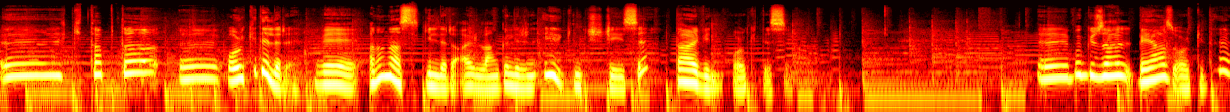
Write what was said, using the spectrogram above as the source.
E, kitapta e, orkideleri ve ananas gilleri ayrılan galerinin en ilginç çiçeği ise Darwin orkidesi. E, bu güzel beyaz orkide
